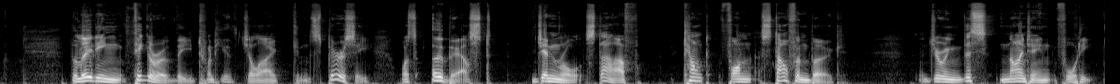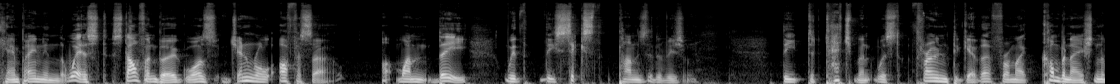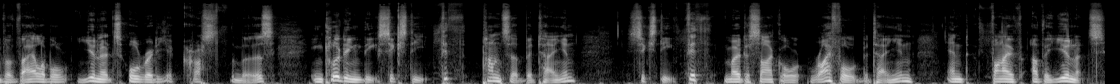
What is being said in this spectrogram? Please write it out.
The leading figure of the 20th July conspiracy was Oberst General Staff Count von Stauffenberg. During this 1940 campaign in the West, Stauffenberg was General Officer 1B with the 6th Panzer Division. The detachment was thrown together from a combination of available units already across the Meuse, including the 65th Panzer Battalion, 65th Motorcycle Rifle Battalion, and five other units.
